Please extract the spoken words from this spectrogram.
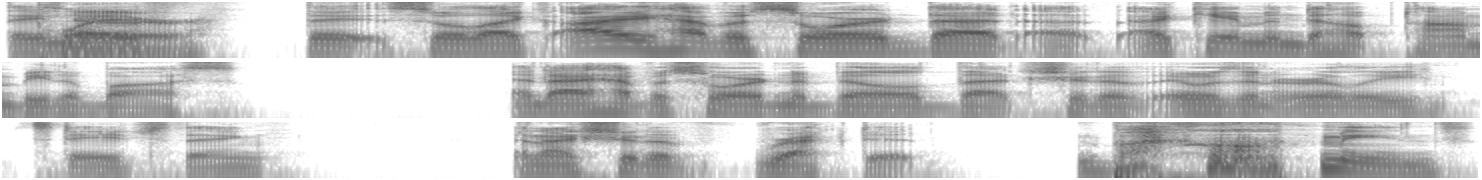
nerf player. they so like I have a sword that uh, I came in to help Tom beat a boss, and I have a sword and a build that should have it was an early stage thing, and I should have wrecked it by all means.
